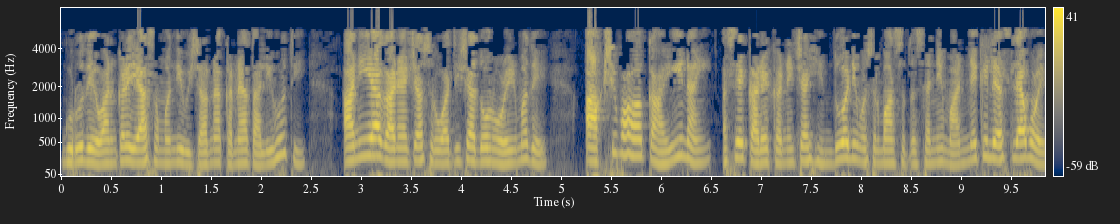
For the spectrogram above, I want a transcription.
गुरुदेवांकडे यासंबंधी विचारणा करण्यात आली होती आणि या गाण्याच्या सुरुवातीच्या दोन ओळींमध्ये आक्षेपाह काहीही नाही असे कार्यकारिणीच्या हिंदू आणि मुसलमान सदस्यांनी मान्य केले असल्यामुळे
